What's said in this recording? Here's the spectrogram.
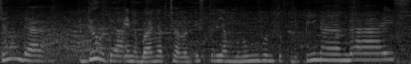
janda, duda. Ini banyak calon istri yang menunggu untuk dipinang, guys.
